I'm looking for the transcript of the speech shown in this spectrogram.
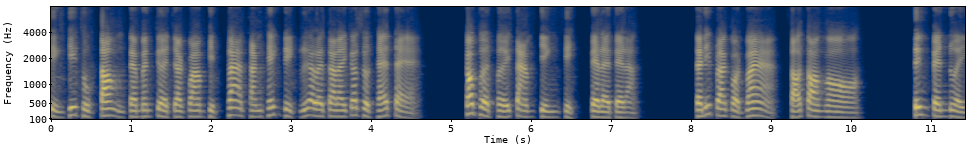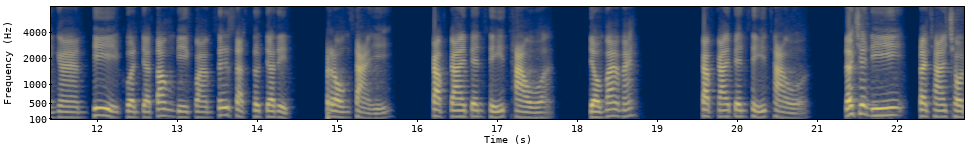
สิ่งที่ถูกต้อง แต่มันเกิดจากความผิดพลาดทางเทคนิค หรืออะไรต่ออะไรก็สุดแท้แต่ ก็เปิดเผยตามจริงสิเป็นอะไรไปละแต่นี่ปรากฏว่าสตงซึ่งเป็นหน่วยงานที่ควรจะต้องมีความซื่อสัตย์สุจริตโปร่งใสกลับกลายเป็นสีเทาเดี๋ยวว่าไหมกลับกลายเป็นสีเทา แล้วเช่นนี้ประชาชน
